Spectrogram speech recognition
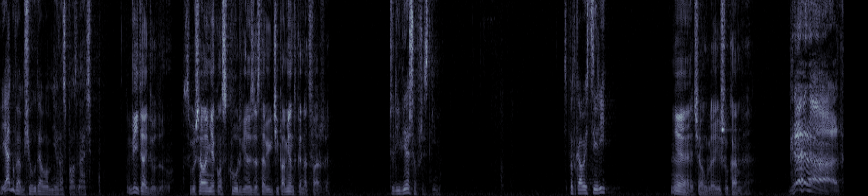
jak wam się udało mnie rozpoznać? Witaj, Dudu. Słyszałem, jaką skurwiel zostawił ci pamiątkę na twarzy. Czyli wiesz o wszystkim. Spotkałeś Ciri? Nie, ciągle jej szukamy. Geralt!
